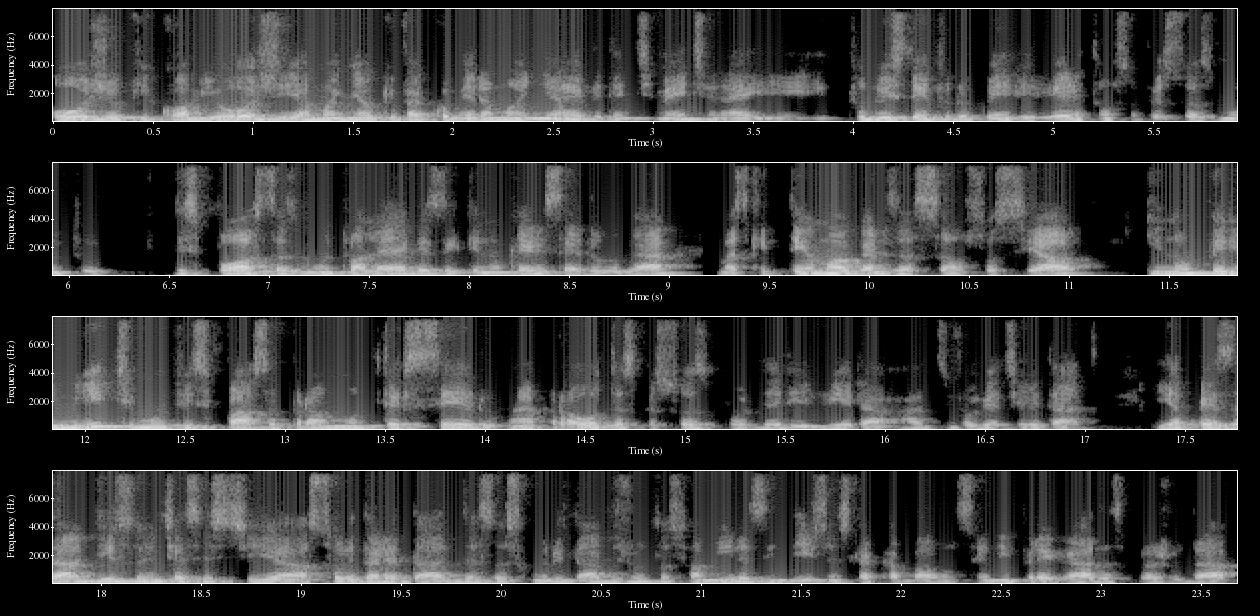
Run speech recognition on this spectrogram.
hoje o que come hoje e amanhã o que vai comer amanhã, evidentemente, né, e tudo isso dentro do bem viver, então são pessoas muito dispostas, muito alegres e que não querem sair do lugar, mas que têm uma organização social que não permite muito espaço para um terceiro, né, para outras pessoas poderem vir a, a, desenvolver atividades. E apesar disso, a gente assistia à solidariedade dessas comunidades junto às famílias indígenas que acabavam sendo empregadas para ajudar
